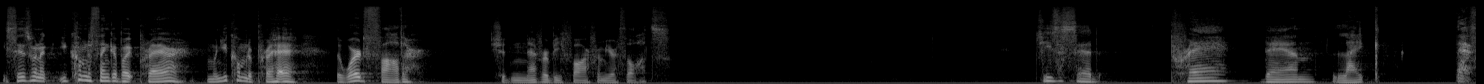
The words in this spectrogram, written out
He says, when you come to think about prayer, and when you come to pray, the word Father should never be far from your thoughts. Jesus said, Pray then like this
